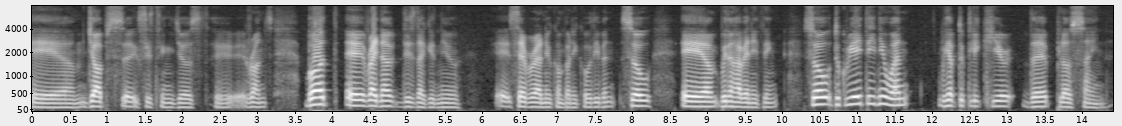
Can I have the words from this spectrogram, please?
um, jobs, uh, existing just uh, runs. But uh, right now this is like a new uh, server, a new company code even. So um, we don't have anything. So to create a new one, we have to click here the plus sign,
